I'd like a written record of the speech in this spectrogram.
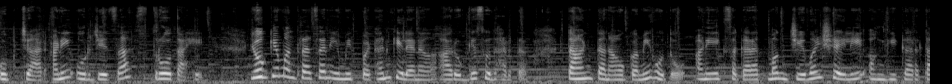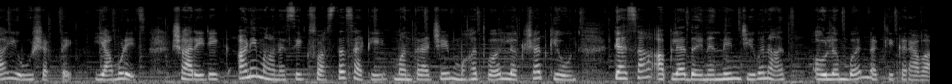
उपचार आणि ऊर्जेचा स्रोत आहे. योग्य मंत्राचं नियमित पठन केल्यानं आरोग्य सुधारतं. ताणतणाव कमी होतो आणि एक सकारात्मक जीवनशैली अंगीकारता येऊ शकते. यामुळेच शारीरिक आणि मानसिक स्वास्थ्यासाठी मंत्राचे महत्त्व लक्षात घेऊन त्याचा आपल्या दैनंदिन जीवनात अवलंब नक्की करावा.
